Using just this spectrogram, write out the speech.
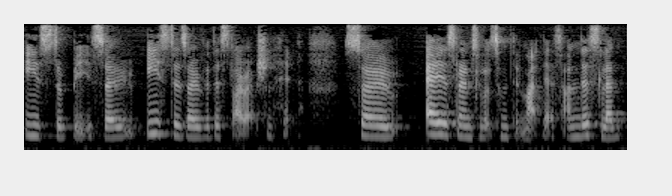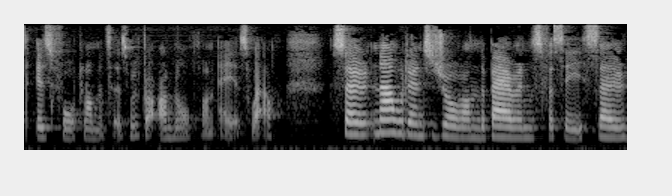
east of B, so east is over this direction here. So A is going to look something like this, and this length is 4 kilometres. We've got our north on A as well. So now we're going to draw on the bearings for C. So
